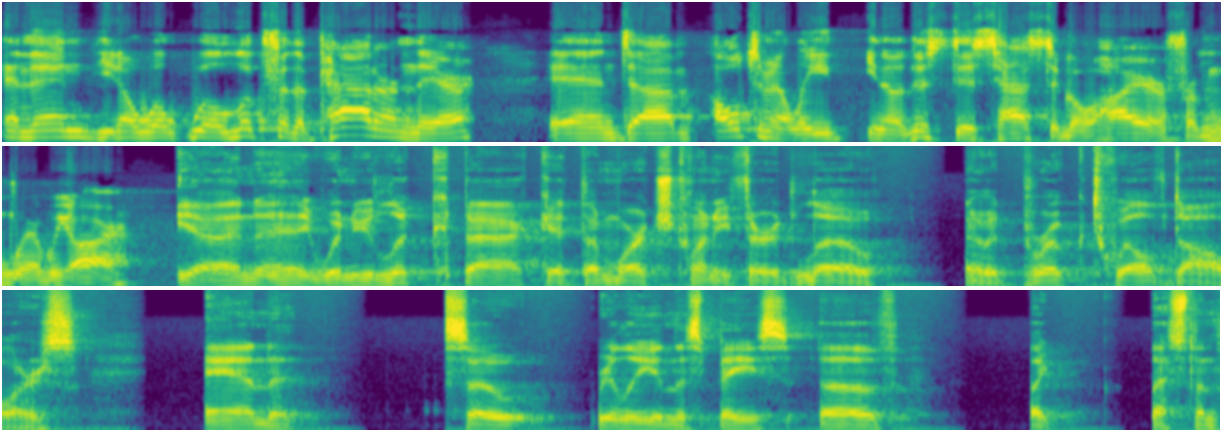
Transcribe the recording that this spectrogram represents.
and then you know we'll we'll look for the pattern there, and um, ultimately, you know, this this has to go higher from where we are. Yeah, and hey, when you look back at the March 23rd low, you know, it broke twelve dollars, and so really in the space of less than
